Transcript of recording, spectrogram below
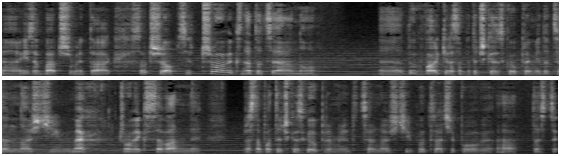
E, I zobaczmy, tak. Są trzy opcje. Człowiek z nad oceanu. E, duch walki. Raz na potyczkę zyskał premię do celności. Mech. Człowiek z sawanny. Raz na potyczkę zyskał premię do celności po tracie połowy. A, to jest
